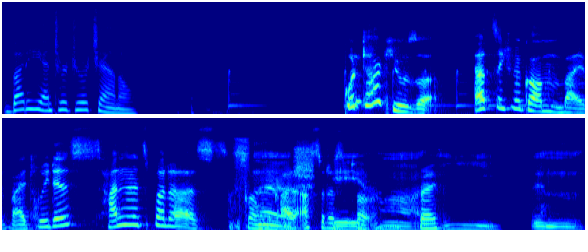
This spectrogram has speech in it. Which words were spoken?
Buddy entered your channel. Guten Tag, User. Herzlich willkommen bei Waldrüdes Handelspalast. Komm, Achso, das ist toll. Brave. IBIM.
